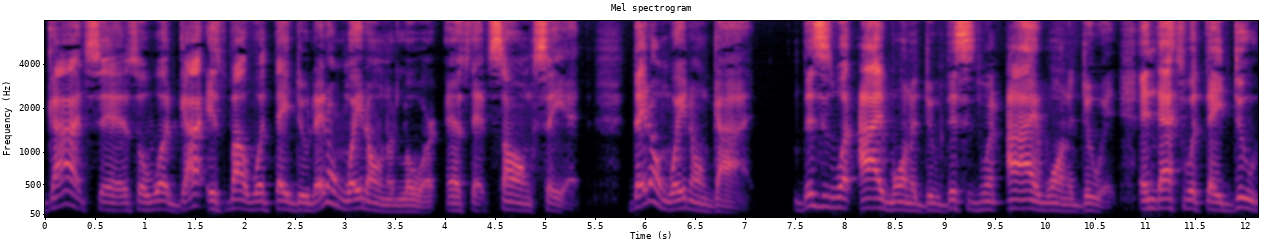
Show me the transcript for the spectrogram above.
God says or what God is about what they do. They don't wait on the Lord, as that song said. They don't wait on God. This is what I want to do. This is when I want to do it. And that's what they do.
